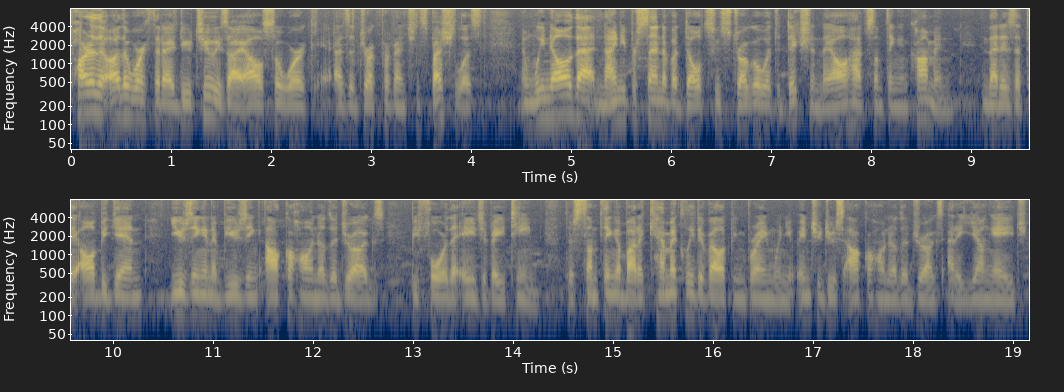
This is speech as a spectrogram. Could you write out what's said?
part of the other work that I do too is I also work as a drug prevention specialist. And we know that 90% of adults who struggle with addiction they all have something in common and that is that they all began using and abusing alcohol and other drugs before the age of 18 there's something about a chemically developing brain when you introduce alcohol and other drugs at a young age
